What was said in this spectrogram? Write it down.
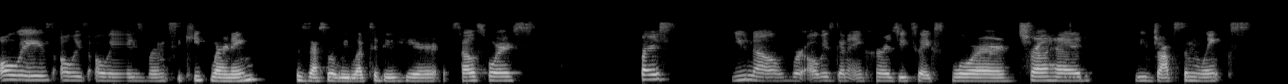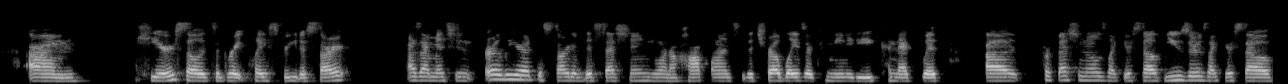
always, always, always room to keep learning because that's what we love to do here at Salesforce. First, you know we're always going to encourage you to explore Trailhead. We've dropped some links um, here, so it's a great place for you to start. As I mentioned earlier at the start of this session, you want to hop on to the Trailblazer community, connect with uh, professionals like yourself, users like yourself.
